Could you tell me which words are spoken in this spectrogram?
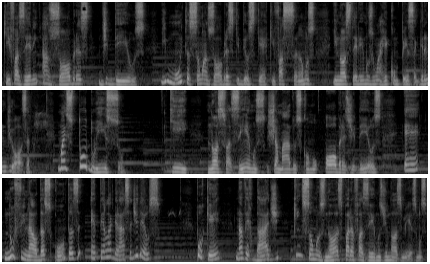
que fazerem as obras de Deus. E muitas são as obras que Deus quer que façamos, e nós teremos uma recompensa grandiosa. Mas tudo isso que nós fazemos, chamados como obras de Deus, é, no final das contas, é pela graça de Deus. Porque, na verdade, quem somos nós para fazermos de nós mesmos?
